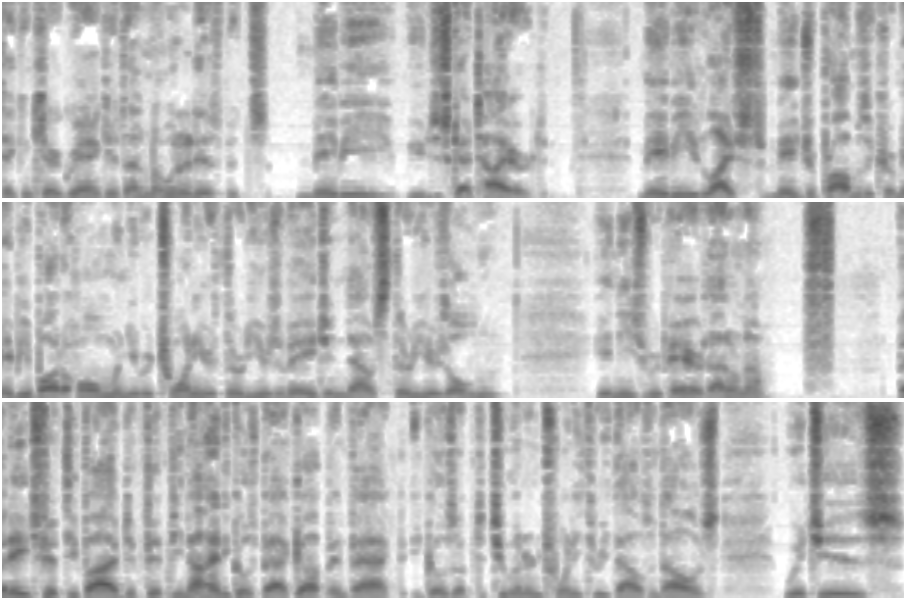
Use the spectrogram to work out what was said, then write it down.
taking care of grandkids. I don't know what it is, but maybe you just got tired. Maybe life's major problems occur. Maybe you bought a home when you were 20 or 30 years of age and now it's 30 years old and it needs repairs. I don't know. But age 55 to 59, it goes back up. In fact, it goes up to $223,000, which is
